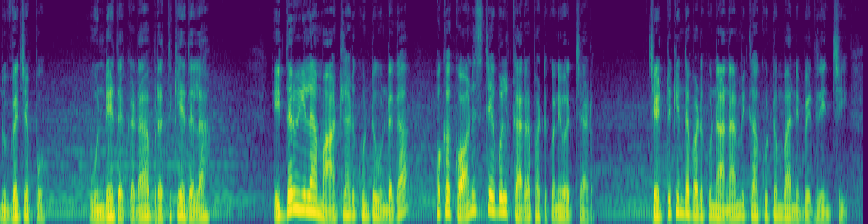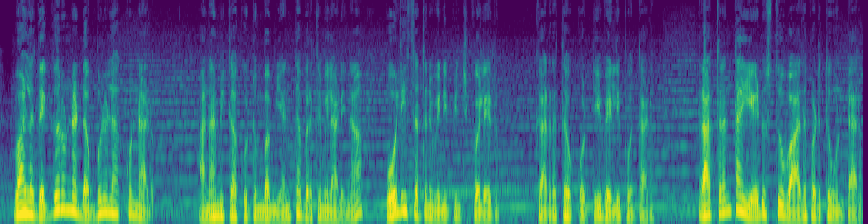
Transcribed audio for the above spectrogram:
నువ్వే చెప్పు. ఉండేదెక్కడా? బ్రతికేదెలా? ఇద్దరూ ఇలా మాట్లాడుకుంటూ ఉండగా ఒక కానిస్టేబుల్ కర్ర పట్టుకొని వచ్చాడు. చెట్టు కింద పడుకున్న అనామిక కుటుంబాన్ని బెదిరించి వాళ్ళ దగ్గరున్న డబ్బులు లాక్కున్నాడు. అనామిక కుటుంబం ఎంత బ్రతిమిలాడినా పోలీస్ అతను వినిపించుకోలేదు. కర్రతో కొట్టి వెళ్ళిపోతాడు. రాత్రంతా ఏడుస్తూ బాధపడుతూ ఉంటారు.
